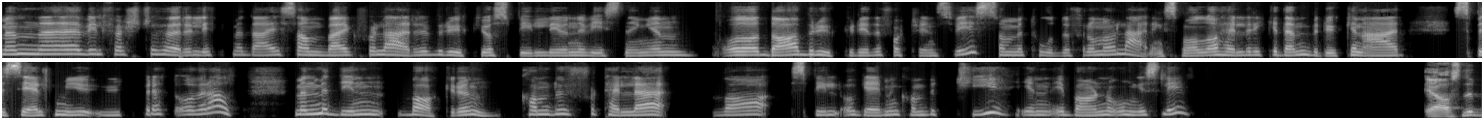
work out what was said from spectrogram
Men uh, vil først høre litt med deg, Sandberg, for lærere bruker jo spill i undervisningen, og da bruker de det fortrinnsvis som metode for å nå læringsmål, og heller ikke den bruken er spesielt mye utbredt overalt. Men med din bakgrunn, kan du fortelle hva spill og gaming kan bety inn i barn og unges liv? Ja, altså det,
